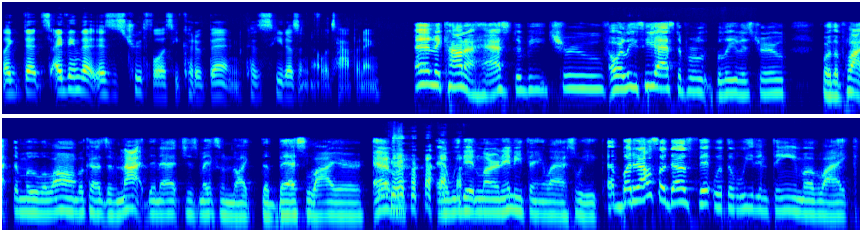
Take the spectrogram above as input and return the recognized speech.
like that's I think that is as truthful as he could have been because he doesn't know what's happening. And it kind of has to be true, or at least he has to pr- believe it's true for the plot to move along. Because if not, then that just makes him like the best liar ever. and we didn't learn anything last week. But it also does fit with the Whedon theme of like,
